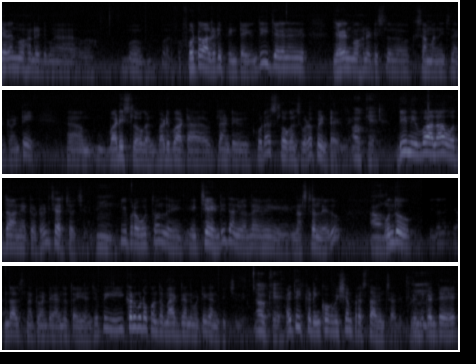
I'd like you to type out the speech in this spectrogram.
Jaganmohan Reddy photo already print అయ్యి ఉంది. జగన్ జగన్మోహన్ రెడ్డి సంబంధించినటువంటి బడి స్లోగన్ బడి బాట ఇట్లాంటివి కూడా స్లోగన్స్ కూడా ప్రింట్ అయ్యింది ఓకే. దీన్ని ఇవ్వాలా వద్దా అనేటటువంటి చర్చ వచ్చింది. ఈ ప్రభుత్వం ఇచ్చేయండి దానివల్ల ఏమీ నష్టం లేదు. ముందు అందాల్సినటువంటి అందుతాయి అని చెప్పి ఇక్కడ కూడా కొంత మ్యాగ్నానిమిటీ కనిపించింది. ఓకే. అయితే ఇక్కడ ఇంకొక విషయం ప్రస్తావించాలి. ఇప్పుడు ఎందుకంటే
